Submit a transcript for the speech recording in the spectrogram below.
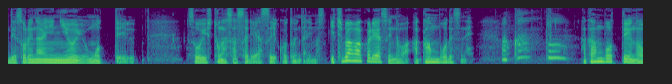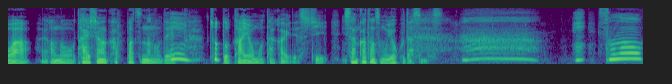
でそれなりに匂いを持っている。そういう人が刺されやすいことになります。一番わかりやすいのは赤ん坊ですね。赤ん坊。赤ん坊っていうのはあの代謝が活発なので、ええ、ちょっと体温も高いですし二酸化炭素もよく出すんです。あえその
